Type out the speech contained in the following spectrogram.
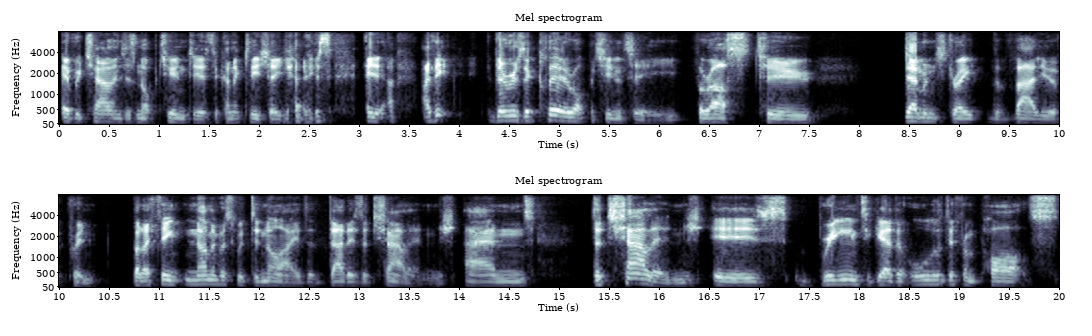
every challenge is an opportunity, as the kind of cliche goes. I think there is a clear opportunity for us to demonstrate the value of print. But I think none of us would deny that that is a challenge. And the challenge is bringing together all the different parts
